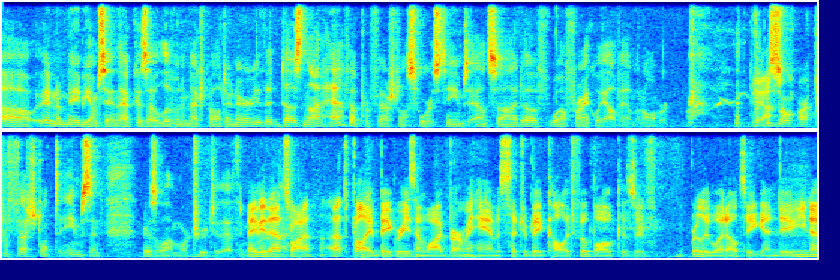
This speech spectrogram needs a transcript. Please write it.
Uh, and maybe I'm saying that because I live in a metropolitan area that does not have a professional sports teams outside of, well, frankly, Alabama and Auburn. Those Yeah. are our professional teams, and there's a lot more true to that than Maybe that's why. That's probably a big reason why Birmingham is such a big college football because there's really what else are you gonna do? You know,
